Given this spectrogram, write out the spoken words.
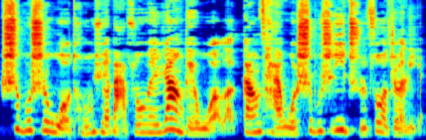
是不是我同学把座位让给我了？刚才我是不是一直坐这里？”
